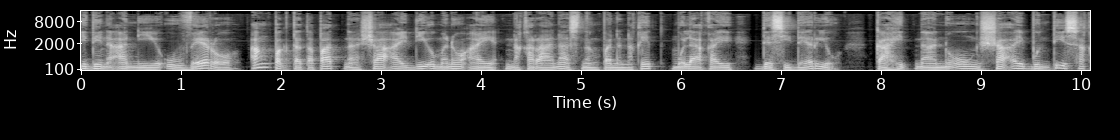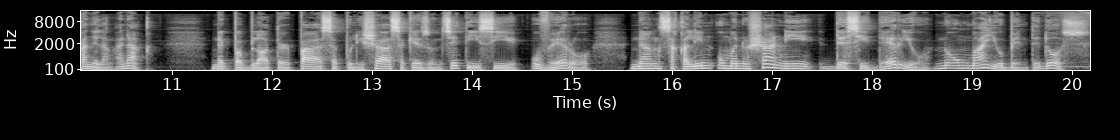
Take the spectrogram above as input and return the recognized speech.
idinaan ni Uvero ang pagtatapat na siya ay di umano ay nakaranas ng pananakit mula kay Desiderio kahit na noong siya ay buntis sa kanilang anak. Nagpa-blotter pa sa pulisya sa Quezon City si Uvero nang sakalin umano siya ni Desiderio noong Mayo 22.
